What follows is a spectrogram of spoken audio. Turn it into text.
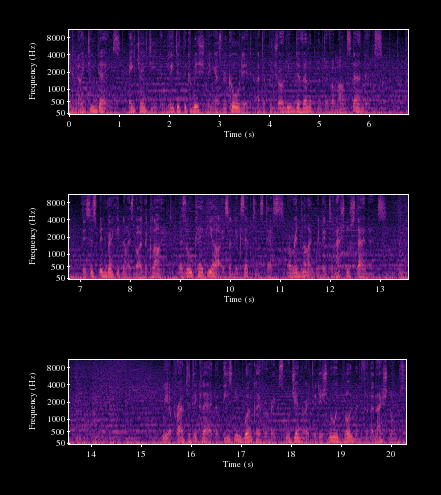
In 19 days, H80 completed the commissioning as recorded under Petroleum Development of Oman standards. This has been recognized by the client as all KPIs and acceptance tests are in line with international standards. We are proud to declare that these new workover rigs will generate additional employment for the nationals.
